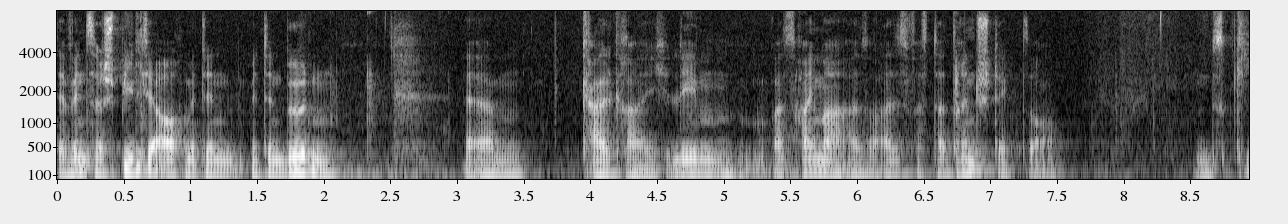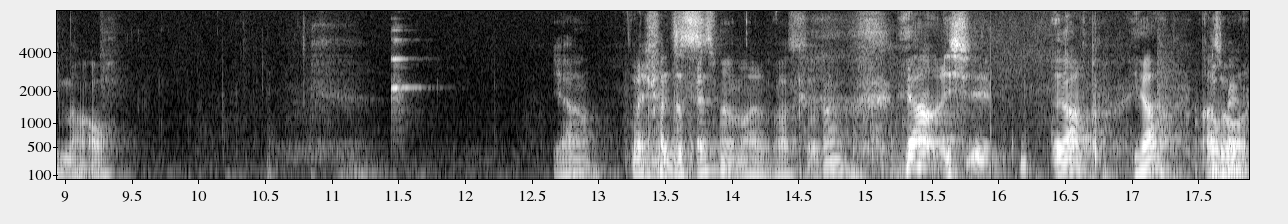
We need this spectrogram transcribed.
der Winzer spielt ja auch mit den, mit den Böden. Ähm, kalkreich, Lehm, was auch immer, also alles, was da drin steckt. So. Und das Klima auch. Ja. Ich fand das- Essen wir mal was, oder? Ja, ich, äh, ja, ja, also, Okay.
